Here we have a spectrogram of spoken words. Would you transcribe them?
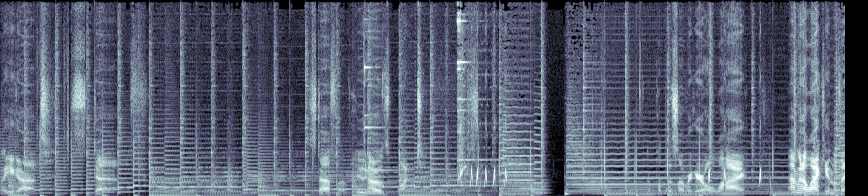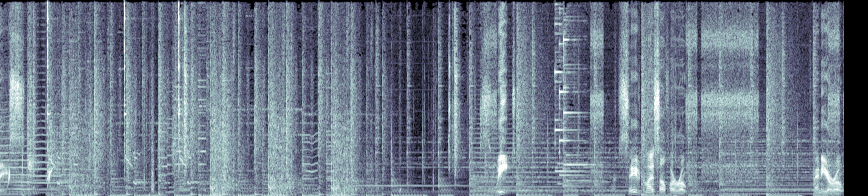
What you got? Stuff. Stuff of who knows what. I'll put this over here, old one eye. I'm gonna whack you in the face. Sweet! I've saved myself a rope. Many a rope.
